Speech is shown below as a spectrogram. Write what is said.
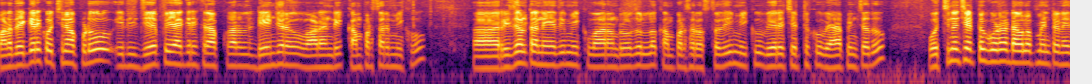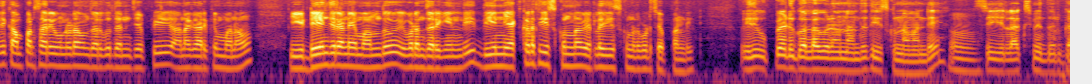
మన దగ్గరికి వచ్చినప్పుడు ఇది జేపీ అగ్రి క్రాప్ డేంజర్ వాడండి కంపల్సరీ మీకు. రిజల్ట్ అనేది మీకు వారం రోజుల్లో కంపల్సరీ వస్తుంది. మీకు వేరే చెట్టుకు వ్యాపించదు. వచ్చిన చెట్టు కూడా డెవలప్మెంట్ అనేది కంపల్సరీ ఉండడం జరుగుతుందని చెప్పి అన్నగారికి మనం ఈ డేంజర్ అనే మందు ఇవ్వడం జరిగింది. దీన్ని ఎక్కడ తీసుకున్నావు ఎట్లా తీసుకున్నారు కూడా చెప్పండి. ఇది ఉప్పేడు గొల్లగూడెం నందు తీసుకున్నామండి. శ్రీ లక్ష్మీ దుర్గ.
